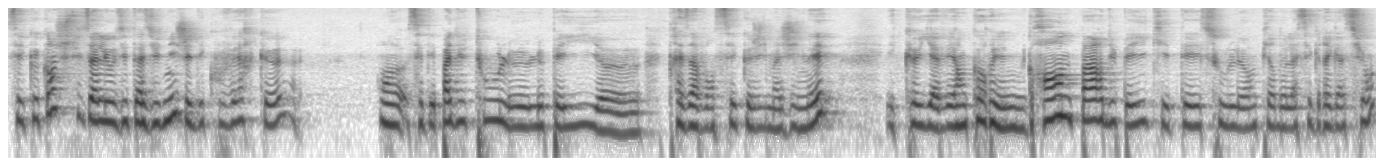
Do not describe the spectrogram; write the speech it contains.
c'est que quand je suis allée aux États-Unis, j'ai découvert que ce n'était pas du tout le, pays euh, très avancé que j'imaginais et qu'il y avait encore une grande part du pays qui était sous l'empire de la ségrégation,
